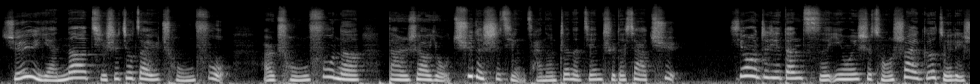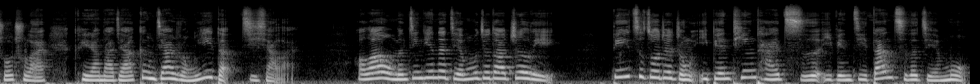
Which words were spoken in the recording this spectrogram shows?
学语言呢，其实就在于重复，而重复呢，当然是要有趣的事情才能真的坚持得下去。希望这些单词因为是从帅哥嘴里说出来，可以让大家更加容易的记下来。好啦，我们今天的节目就到这里。第一次做这种一边听台词一边记单词的节目，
